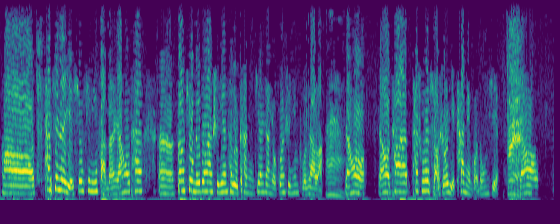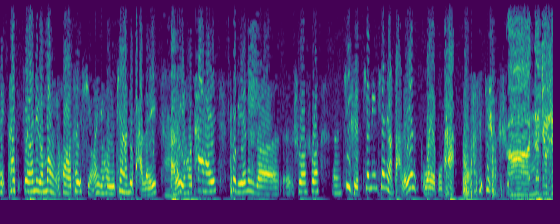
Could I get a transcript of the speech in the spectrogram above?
哦，他现在也修心灵法门，然后他嗯、刚修没多长时间，他就看见天上有观世音菩萨了。嗯，然后，然后他他说他小时候也看见过东西，对，然后哎，他做完这个梦以后，他醒了以后，就天上就打雷，嗯打雷以后他还特别那个呃说说嗯，即使天兵天将打雷我也不怕，他是这样说。啊，那就是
